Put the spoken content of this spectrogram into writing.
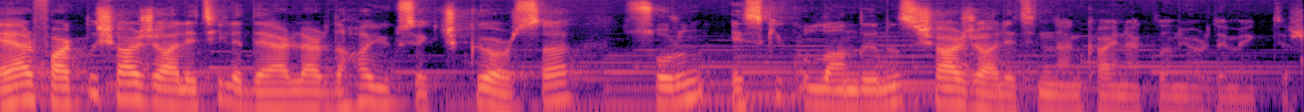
Eğer farklı şarj aletiyle değerler daha yüksek çıkıyorsa sorun eski kullandığınız şarj aletinden kaynaklanıyor demektir.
